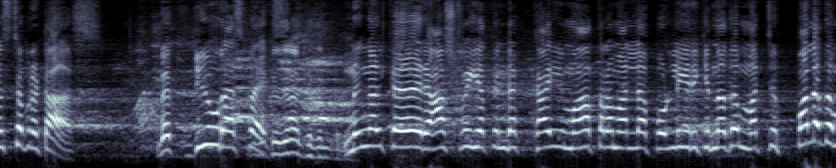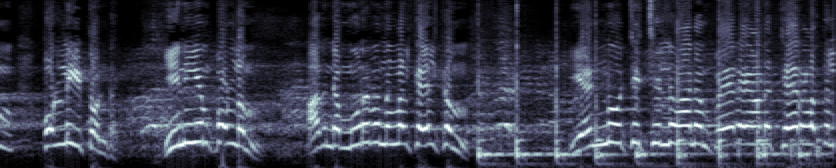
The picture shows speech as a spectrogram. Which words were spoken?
Mr. Britas with due respect നിങ്ങൾക്ക് രാഷ്ട്രീയത്തിന്റെ കൈ മാത്രമല്ല പൊള്ളിയിരിക്കുന്നത് മറ്റ് പലതും പൊള്ളിയിട്ടുണ്ട്. ഇനിയും പൊള്ളും. അതിന്റെ മുറിവ് നിങ്ങൾ കേൾക്കും. എണ്ണൂറ്റി ചില്ലുവാനും പേരെയാണ് കേരളത്തിൽ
